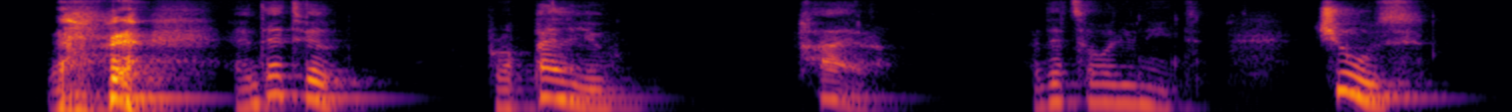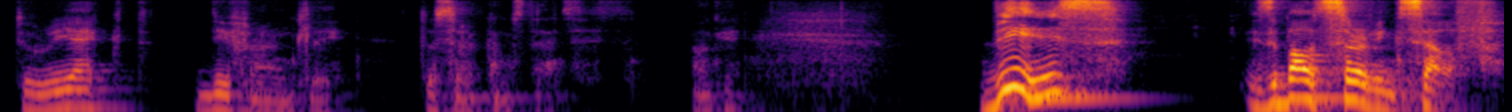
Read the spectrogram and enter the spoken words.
and that will propel you higher. And that's all you need. Choose to react differently to circumstances. Okay? This is about serving self.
